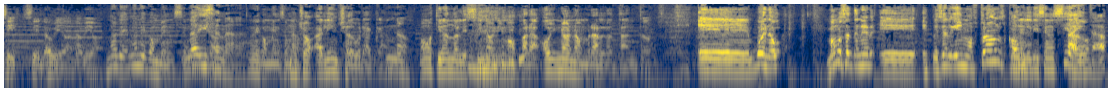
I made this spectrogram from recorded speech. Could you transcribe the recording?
Sí, sí, lo vio, lo vio. No le, no le convence No mucho. dice nada. No le convence No. mucho al hincha de Huracán. No. Vamos tirándole sinónimos para hoy no nombrarlo tanto. Eh, bueno, vamos a tener eh, especial Game of Thrones con, Con- el licenciado Ahí está.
